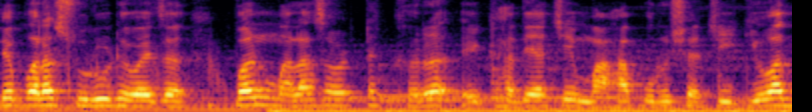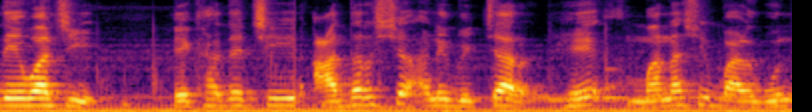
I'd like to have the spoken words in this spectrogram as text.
ते परत सुरू ठेवायचं. पण मला असं वाटतं खरं एखाद्याची महापुरुषाची किंवा देवाची एखाद्याची आदर्श आणि विचार हे मनाशी बाळगून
